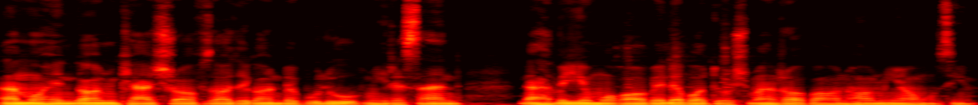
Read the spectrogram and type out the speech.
اما هنگامی که اشراف زادگان به بلوغ می‌رسند نحوه مقابله با دشمن را به آنها میآموزیم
